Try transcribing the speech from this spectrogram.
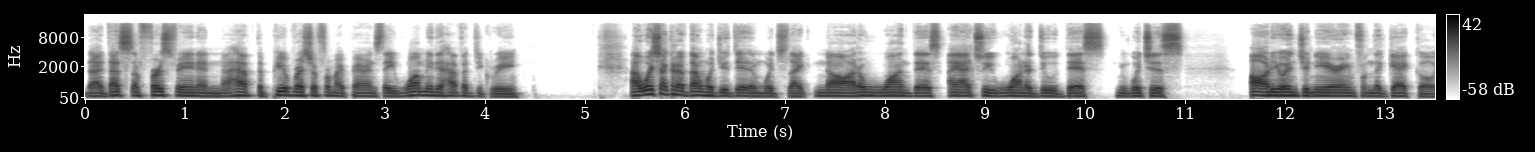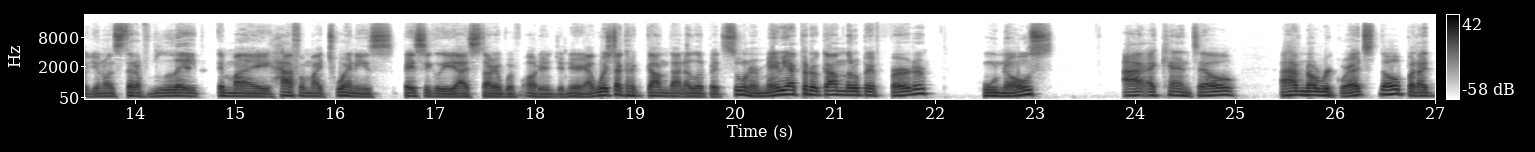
That that's the first thing and I have the peer pressure from my parents. They want me to have a degree. I wish I could have done what you did in which like no, I don't want this. I actually want to do this, which is audio engineering from the get-go, you know, instead of late in my half of my 20s, basically I started with audio engineering. I wish I could have gone that a little bit sooner. Maybe I could have gone a little bit further. Who knows? I, I can't tell. I have no regrets though, but I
